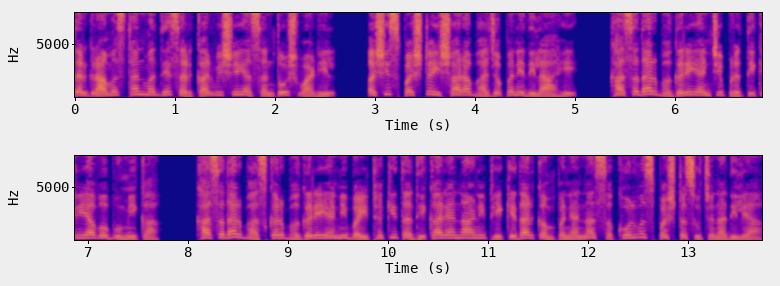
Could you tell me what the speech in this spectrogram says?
तर ग्रामस्थांमध्ये सरकारविषयी असंतोष वाढेल अशी स्पष्ट इशारा भाजपने दिला आहे. खासदार भगरे यांची प्रतिक्रिया व भूमिका. खासदार भास्कर भगरे यांनी बैठकीत अधिकाऱ्यांना आणि ठेकेदार कंपन्यांना सखोल व स्पष्ट सूचना दिल्या.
